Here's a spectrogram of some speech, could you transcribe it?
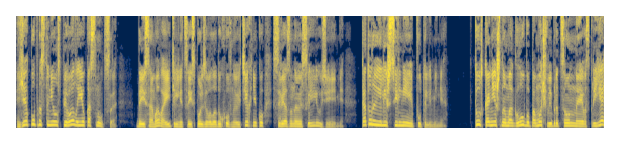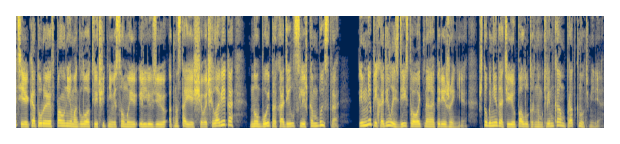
Я попросту не успевал ее коснуться, да и сама воительница использовала духовную технику, связанную с иллюзиями, которые лишь сильнее путали меня. Тут, конечно, могло бы помочь вибрационное восприятие, которое вполне могло отличить невесомую иллюзию от настоящего человека, но бой проходил слишком быстро — и мне приходилось действовать на опережение, чтобы не дать ее полуторным клинкам проткнуть меня.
